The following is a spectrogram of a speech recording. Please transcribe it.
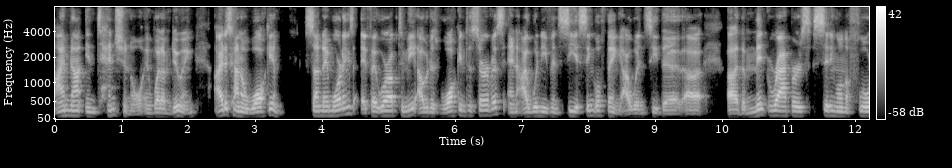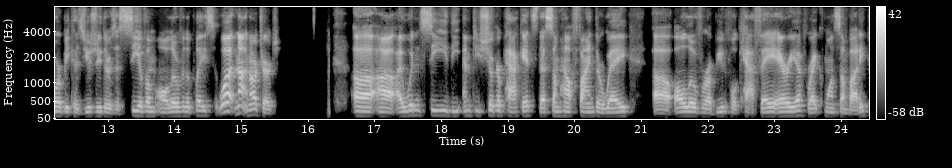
I'm not intentional in what I'm doing, I just kind of walk in. Sunday mornings, if it were up to me, I would just walk into service and I wouldn't even see a single thing. I wouldn't see the uh, uh, the mint wrappers sitting on the floor because usually there's a sea of them all over the place. What? Not in our church. Uh, uh, I wouldn't see the empty sugar packets that somehow find their way uh, all over a beautiful cafe area, right? Come on, somebody.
